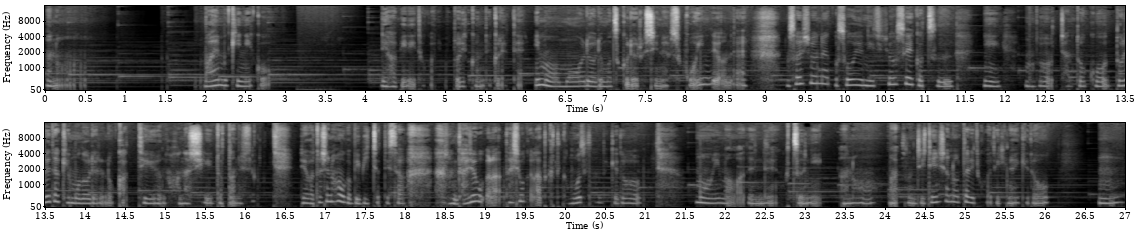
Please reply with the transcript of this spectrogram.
あの、前向きにこう、リハビリとかにも取り組んでくれて、今はもう料理も作れるしね、すごいんだよね。最初はね、こうそういう日常生活に戻ちゃんとこう、どれだけ戻れるのかっていうような話だったんですよ。で、私の方がビビっちゃってさ、あの大丈夫かな大丈夫かなとかって思ってたんだけど、もう今は全然普通に、あの、まあ、その自転車乗ったりとかできないけど、うん、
